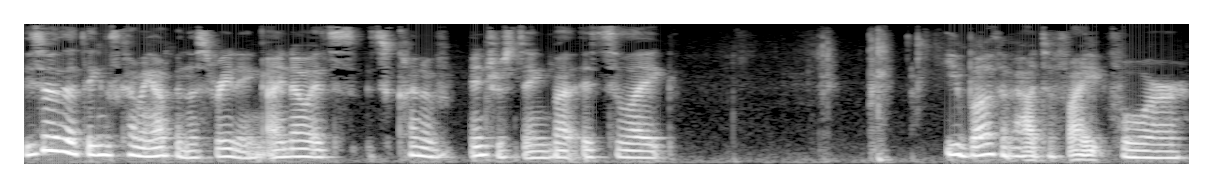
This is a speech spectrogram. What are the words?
These are the things coming up in this reading. I know it's it's kind of interesting, but it's like you both have had to fight for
